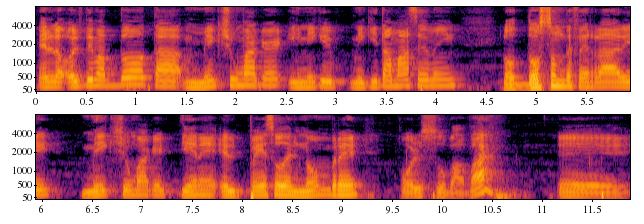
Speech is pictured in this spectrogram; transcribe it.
en las últimas dos está Mick Schumacher y Niki- Nikita Mazepin. Los dos son de Ferrari. Mick Schumacher tiene el peso del nombre por su papá. Eh,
